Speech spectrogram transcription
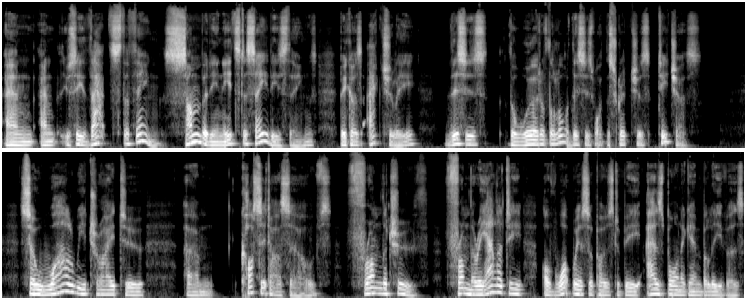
And and you see that's the thing. Somebody needs to say these things because actually this is the word of the Lord. This is what the scriptures teach us. So while we try to um, cosset ourselves from the truth, from the reality of what we're supposed to be as born again believers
